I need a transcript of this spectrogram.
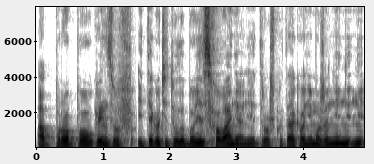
A propos Ukraińców i tego tytułu, bo jest schowanie oni troszkę, tak? Oni może nie, nie,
